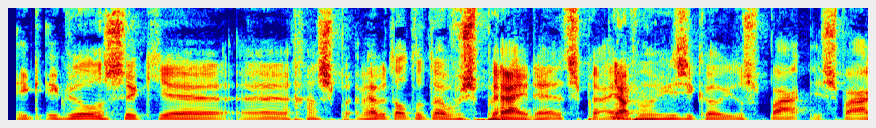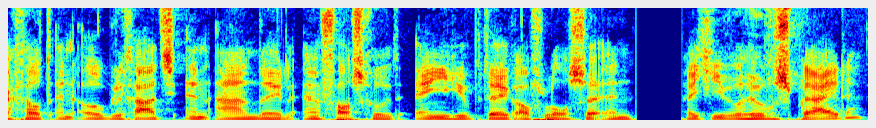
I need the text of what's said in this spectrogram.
Ik, ik wil een stukje uh, gaan We hebben het altijd over spreiden. Hè? Het spreiden ja. van risico. Je spaar, spaargeld en obligaties en aandelen en vastgoed en je hypotheek aflossen. En weet je, je wil heel veel spreiden.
